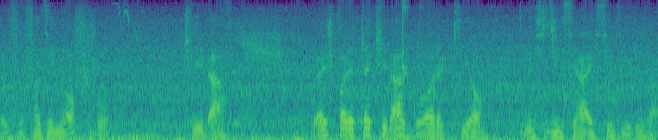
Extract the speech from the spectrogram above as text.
Eu vou fazer em off, vou tirar. A gente pode até tirar agora aqui, ó. Antes de encerrar esse vídeo já.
